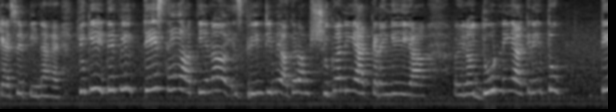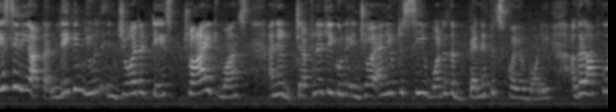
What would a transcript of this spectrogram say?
कैसे पीना है क्योंकि दे फील टेस्ट नहीं आती है ना. इस ग्रीन टी में अगर हम शुगर नहीं ऐड करेंगे या यू नो दूध नहीं ऐड करेंगे तो टेस्ट ही नहीं आता लेकिन you will enjoy the taste try it once and you're definitely going to enjoy and you have to see what is the benefits for your body अगर आपको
